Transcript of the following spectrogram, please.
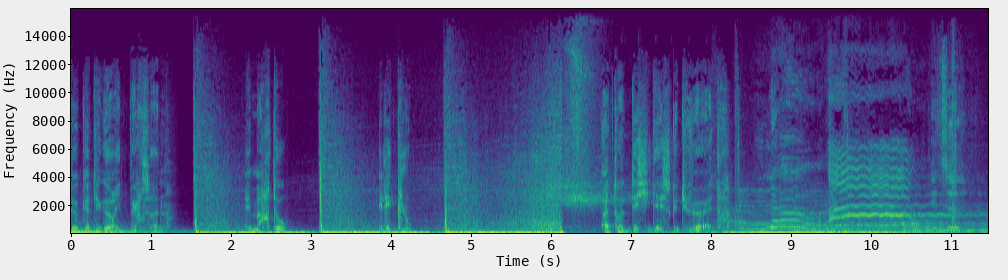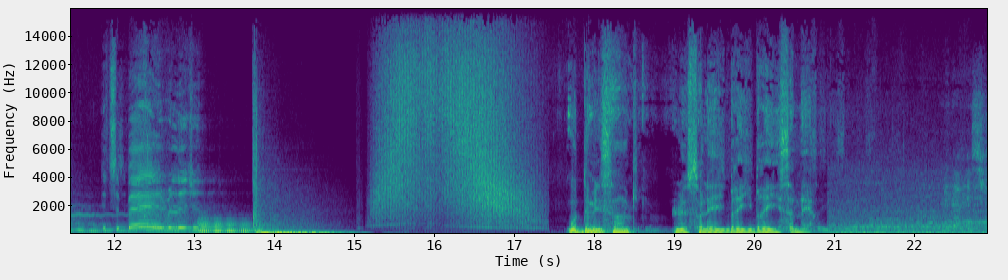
Deux catégories de personnes. Les marteaux et les clous. À toi de décider ce que tu veux être. It's a, it's a bad religion. Août 2005, le soleil brille, brille sa mère. Mesdames, Messieurs,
